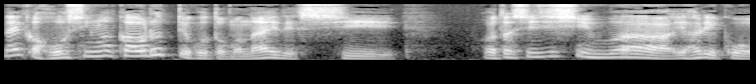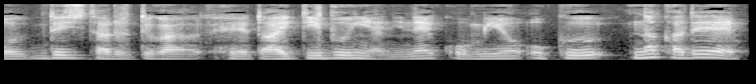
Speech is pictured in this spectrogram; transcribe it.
何か方針が変わるってこともないですし私自身はやはりこうデジタルっていうか、えー、と IT 分野にねこう身を置く中で、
